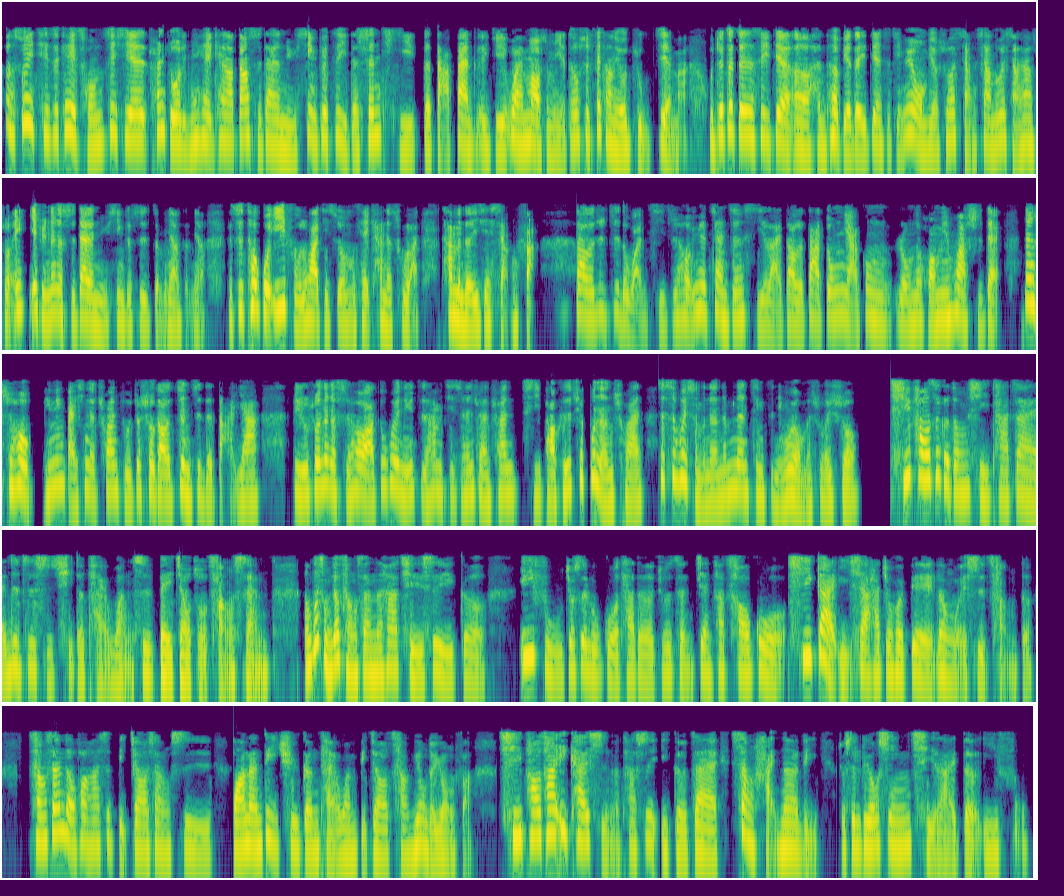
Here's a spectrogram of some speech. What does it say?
呃，所以其实可以从这些穿着里面可以看到，当时代的女性对自己的身体的打扮以及外貌什么也都是非常的有主见嘛。我觉得这真的是一件呃很特别的一件事情，因为我们有时候想象都会想象说，哎，也许那个时代的女性就是怎么样怎么样，可是透过衣服的话，其实我们可以看得出来她们的一些想法。到了日治的晚期之后，因为战争袭来，到了大东亚共荣的皇民化时代，那时候平民百姓的穿着就受到了政治的打压。比如说那个时候啊，都会女子她们其实很喜欢穿旗袍，可是却不能穿，这是为什么呢？能不能请子宁为我们说一说？旗袍这个东西，它在日治时期的台湾是被叫做长衫。呃，为什么叫长衫呢？它其实是一个衣服，就是如果它的就是整件它超过膝盖以下，它就会被认为是长的。长衫的话，它是比较像是华南地区跟台湾比较常用的用法。旗袍它一开始呢，它是一个在上海那里就是流行起来的衣服。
